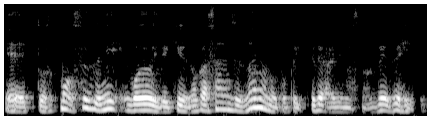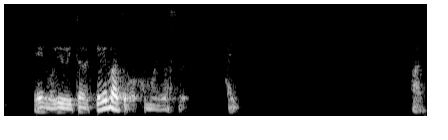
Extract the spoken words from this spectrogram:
え、っと、もうすぐにご用意できるのが37のトピックでありますので、ぜひ、ご利用いただければと思います。はい。あ、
